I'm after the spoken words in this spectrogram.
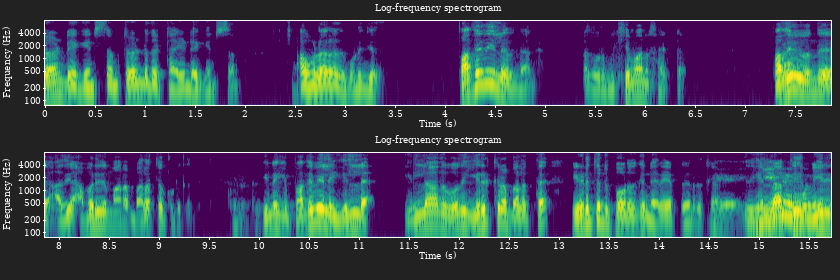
turned against them turn the tide against them அவங்களால அது முடிஞ்சது. பதவியில இருந்தாங்க. அது ஒரு முக்கியமான ஃபேக்டர் பதவி வந்து அது அபரிதமான பலத்தை கொடுக்குது. இன்னைக்கு பதவியில இல்ல. இல்லாத போது இருக்கிற பலத்தை எடுத்துட்டு போறதுக்கு நிறைய பேர் இருக்காங்க. இது எல்லாத்தையும் மீறி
